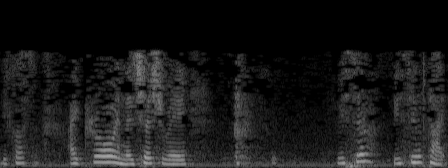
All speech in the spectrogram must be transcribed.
Because I grow in a church where we still we still tithe.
